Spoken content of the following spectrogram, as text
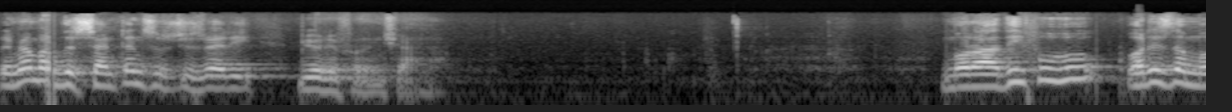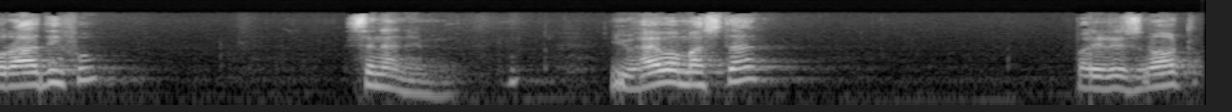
Remember this sentence, which is very beautiful, inshallah. Muradifuhu, what is the muradifu? Synonym. You have a master, but it is not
